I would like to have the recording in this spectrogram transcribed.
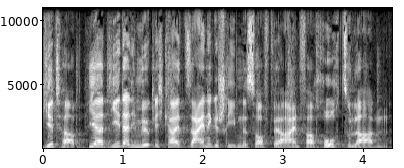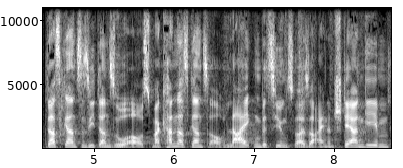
GitHub. Hier hat jeder die Möglichkeit, seine geschriebene Software einfach hochzuladen. Das Ganze sieht dann so aus. Man kann das Ganze auch liken bzw. einen Stern geben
